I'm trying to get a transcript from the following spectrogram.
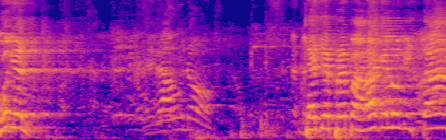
Muy bien. Ya hay que preparar que lo mitad.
